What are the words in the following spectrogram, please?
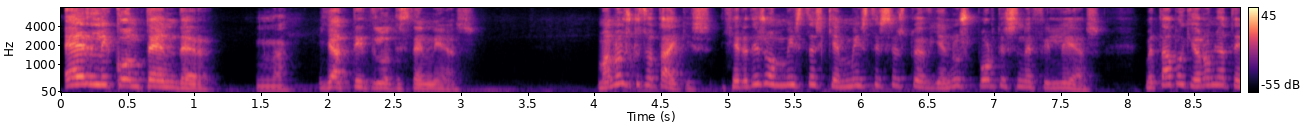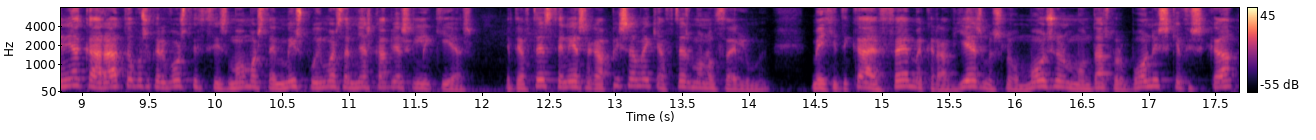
early contender Ναι. για τίτλο της ταινίας. Μανώλης Κουτσοτάκης. Χαιρετίζω μίστε και μίστησε του ευγενού σπορ της συνεφιλίας. Μετά από καιρό μια ταινία καράτε όπως ακριβώς τη θυμόμαστε εμείς που είμαστε μιας κάποιας ηλικίας. Γιατί αυτές τις ταινίες αγαπήσαμε και αυτές μόνο θέλουμε. Με ηχητικά εφέ, με κραυγές, με slow motion, με μοντάζ προπόνηση και φυσικά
